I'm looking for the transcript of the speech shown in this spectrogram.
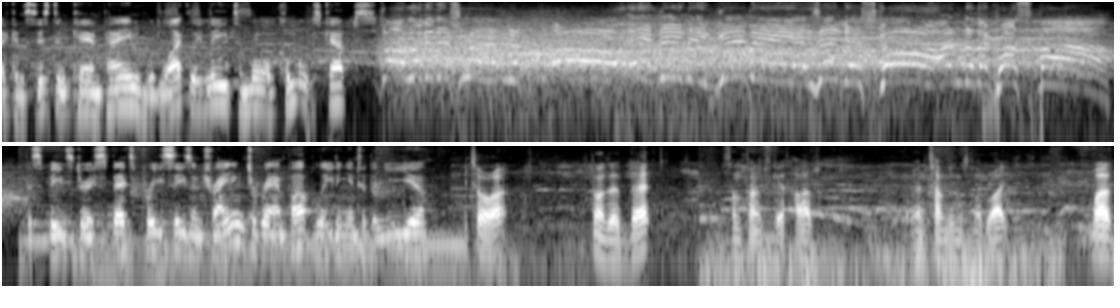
A consistent campaign would likely lead to more Kumuls caps. Oh, look at this run! Oh, Edene Gebbie is in to score under the crossbar! The speedster expects pre-season training to ramp up leading into the new year. It's alright. It's not that bad. Sometimes get hard when something is not right. But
